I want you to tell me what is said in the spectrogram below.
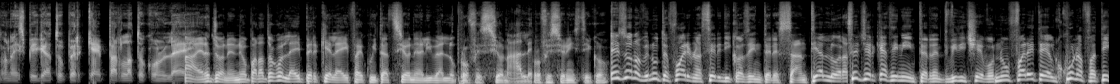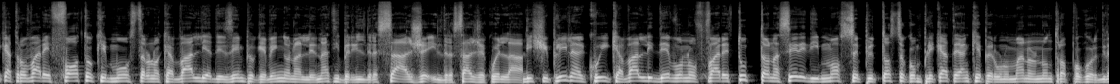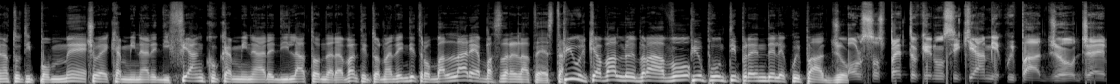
Non hai spiegato perché hai parlato con lei. Ah, hai ragione, ne ho parlato con lei perché lei fa equitazione a livello professionale. Professionistico? E sono venute fuori una serie di cose interessanti. Allora, se cercate in internet, vi dicevo, non farete alcuna fatica a trovare foto che mostrano cavalli, ad esempio, che vengono allenati per il dressage. Il dressage è quella disciplina in cui i cavalli devono fare tutta una serie di mosse piuttosto complicate anche per un umano non troppo coordinato tipo me, cioè camminare di fianco, camminare di lato, andare avanti, tornare indietro, ballare e abbassare la testa. Più il cavallo è bravo, più punti prende l'equipaggio. Ho il sospetto che non si chiami equipaggio, Gem.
